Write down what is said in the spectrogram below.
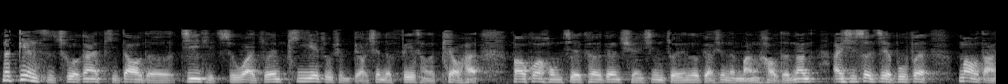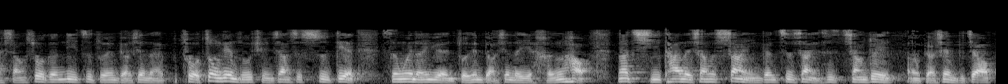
那电子除了刚才提到的记忆体之外，昨天 P A 族群表现的非常的彪悍，包括宏杰科跟全新。昨天都表现的蛮好的，那 IC 设计的部分，茂达、翔硕跟立志昨天表现的还不错。重电族群像是市电、深威能源昨天表现的也很好。那其他的像是上影跟智上也是相对呃表现比较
